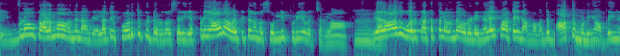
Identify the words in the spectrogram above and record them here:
இவ்வளவு காலமா வந்து நாங்க எல்லாத்தையும் பொறுத்துக்கிட்டு இருந்தோம். சரி எப்படியாவது அவர்கிட்ட நம்ம சொல்லி புரிய வச்சிடலாம். ஏதாவது ஒரு கட்டத்துல வந்து அவருடைய நிலைப்பாட்டை நம்ம வந்து மாத்த முடியும் அப்படின்னு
